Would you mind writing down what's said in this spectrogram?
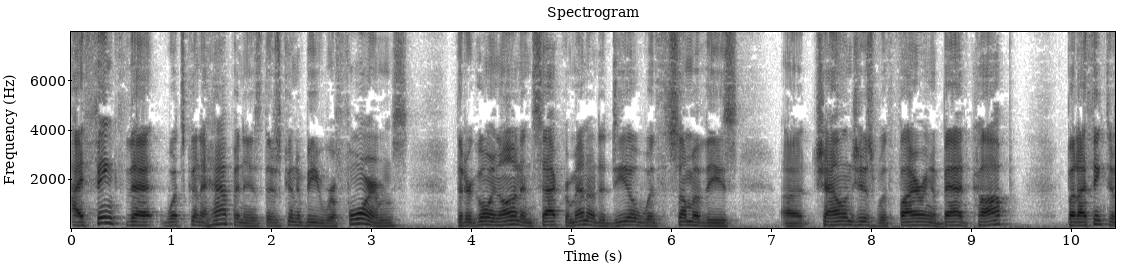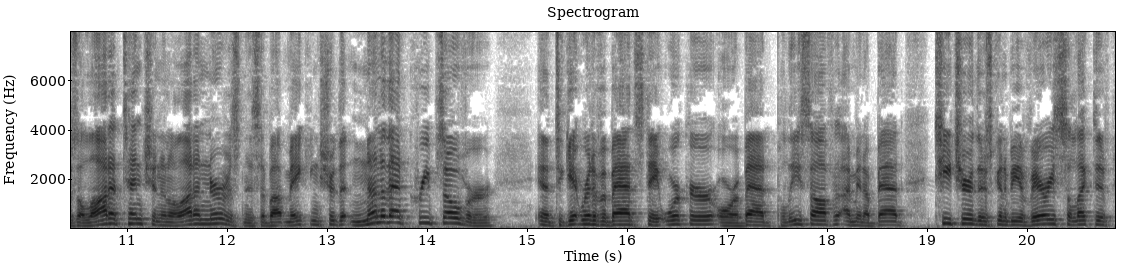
I think that what's going to happen is there's going to be reforms that are going on in Sacramento to deal with some of these uh, challenges with firing a bad cop. But I think there's a lot of tension and a lot of nervousness about making sure that none of that creeps over uh, to get rid of a bad state worker or a bad police officer, I mean, a bad teacher. There's going to be a very selective,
